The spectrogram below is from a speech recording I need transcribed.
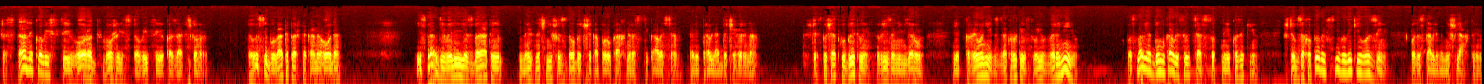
що стане колись цей город, може, і столицею козацького. То ось і була тепер така нагода. І справді велів я збирати найзначнішу здобич, яка по руках не розтікалася, та відправлять до Чигирина. Ще з початку битви в різанім яру, як кривоніт закрутив свою веремію, послав я димка лисивця з сотнею козаків, щоб захопили всі великі вози, позаставлювані шляхтою.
